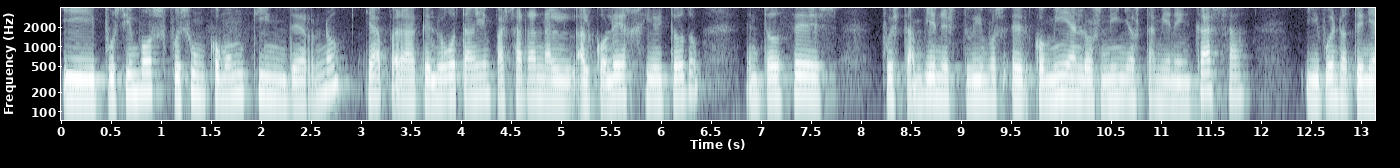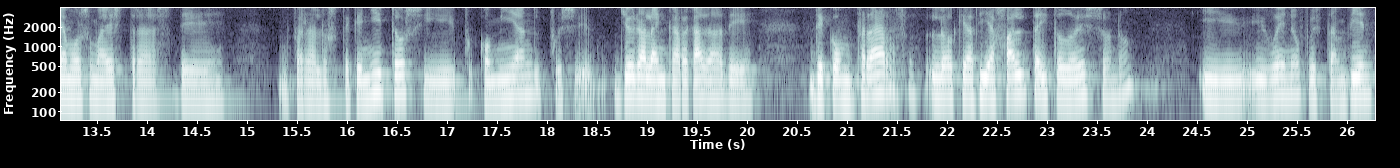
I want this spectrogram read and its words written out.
y pusimos pues un, como un kinder, ¿no? Ya para que luego también pasaran al, colegio y todo. Entonces, pues también estuvimos, eh, comían los niños también en casa y bueno, teníamos maestras de, para los pequeñitos y comían, pues eh, yo era la encargada de, de comprar lo que hacía falta y todo eso, ¿no? Y, bueno, pues también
